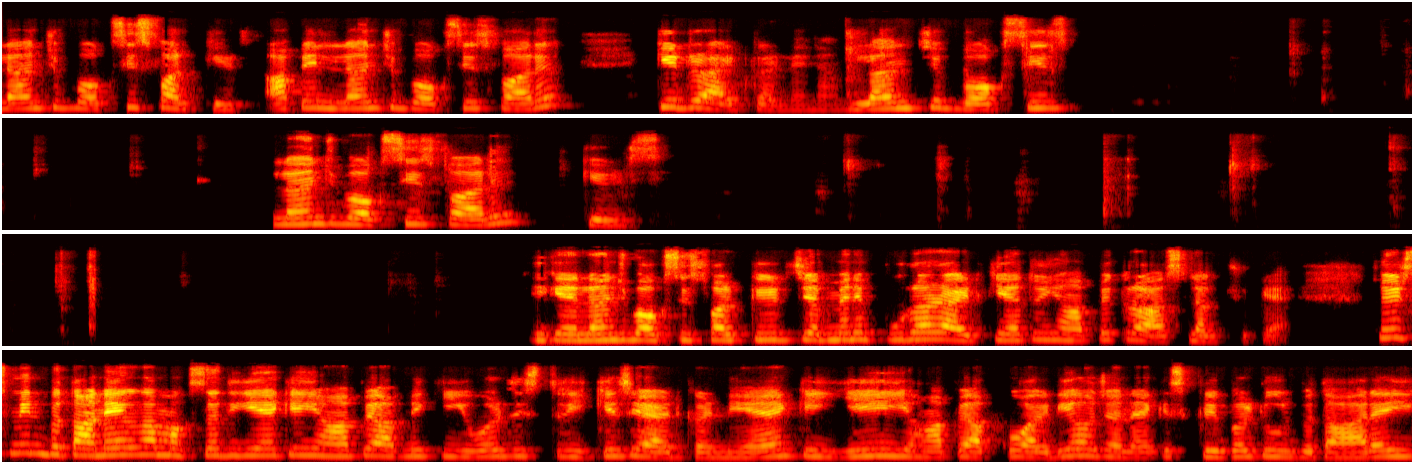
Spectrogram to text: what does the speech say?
लंच बॉक्सेस फॉर किड्स आपने lunch boxes for kid write कर लेना। Lunch boxes lunch boxes for kids ठीक है लंच बॉक्सेस फॉर किड्स जब मैंने पूरा राइट किया तो यहाँ पे क्रॉस लग चुका है। तो इट्स मीन बताने का मकसद ये है कि यहाँ पे आपने कीवर्ड्स इस तरीके से ऐड करने हैं कि ये यहाँ पे आपको आइडिया हो जाना है कि स्क्रिबल टूल बता रहा है ये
